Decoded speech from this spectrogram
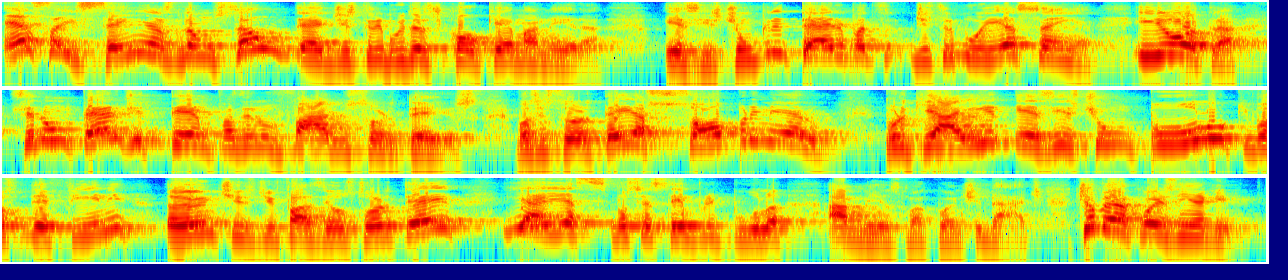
essas senhas não são é, distribuídas de qualquer maneira. Existe um critério para distribuir a senha. E outra, você não perde tempo fazendo vários sorteios. Você sorteia só o primeiro. Porque aí existe um pulo que você define antes de fazer o sorteio. E aí você sempre pula a mesma quantidade. Deixa eu ver uma coisinha aqui.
